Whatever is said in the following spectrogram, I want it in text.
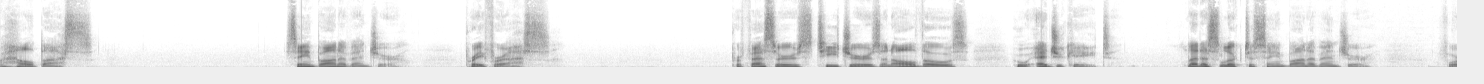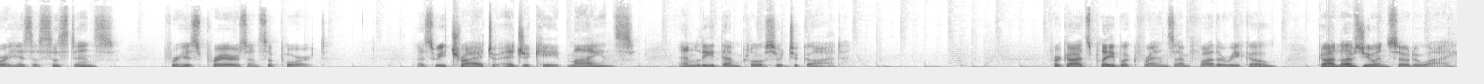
help us. St. Bonaventure, pray for us. Professors, teachers, and all those who educate, let us look to St. Bonaventure for his assistance, for his prayers and support as we try to educate minds and lead them closer to God. For God's Playbook friends, I'm Father Rico. God loves you, and so do I.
